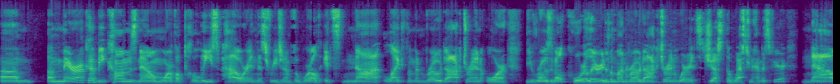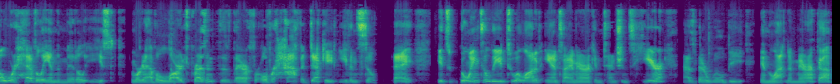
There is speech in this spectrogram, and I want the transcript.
Um, America becomes now more of a police power in this region of the world. It's not like the Monroe Doctrine or the Roosevelt corollary to the Monroe Doctrine, where it's just the Western Hemisphere. Now we're heavily in the Middle East, and we're going to have a large presence there for over half a decade, even still today. It's going to lead to a lot of anti-American tensions here, as there will be in Latin America.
